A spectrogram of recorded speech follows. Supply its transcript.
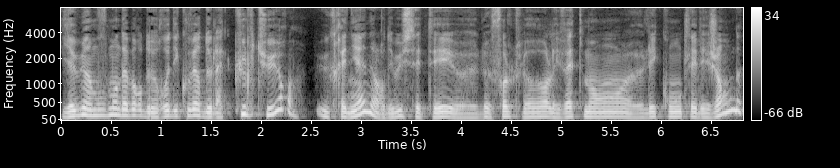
il y a eu un mouvement d'abord de redécouverte de la culture ukrainienne. Alors au début, c'était euh, le folklore, les vêtements, euh, les contes, les légendes.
